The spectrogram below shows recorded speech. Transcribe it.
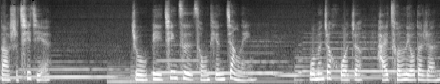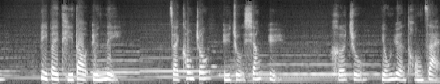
到十七节，主必亲自从天降临，我们这活着还存留的人，必被提到云里，在空中。与主相遇，和主永远同在。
